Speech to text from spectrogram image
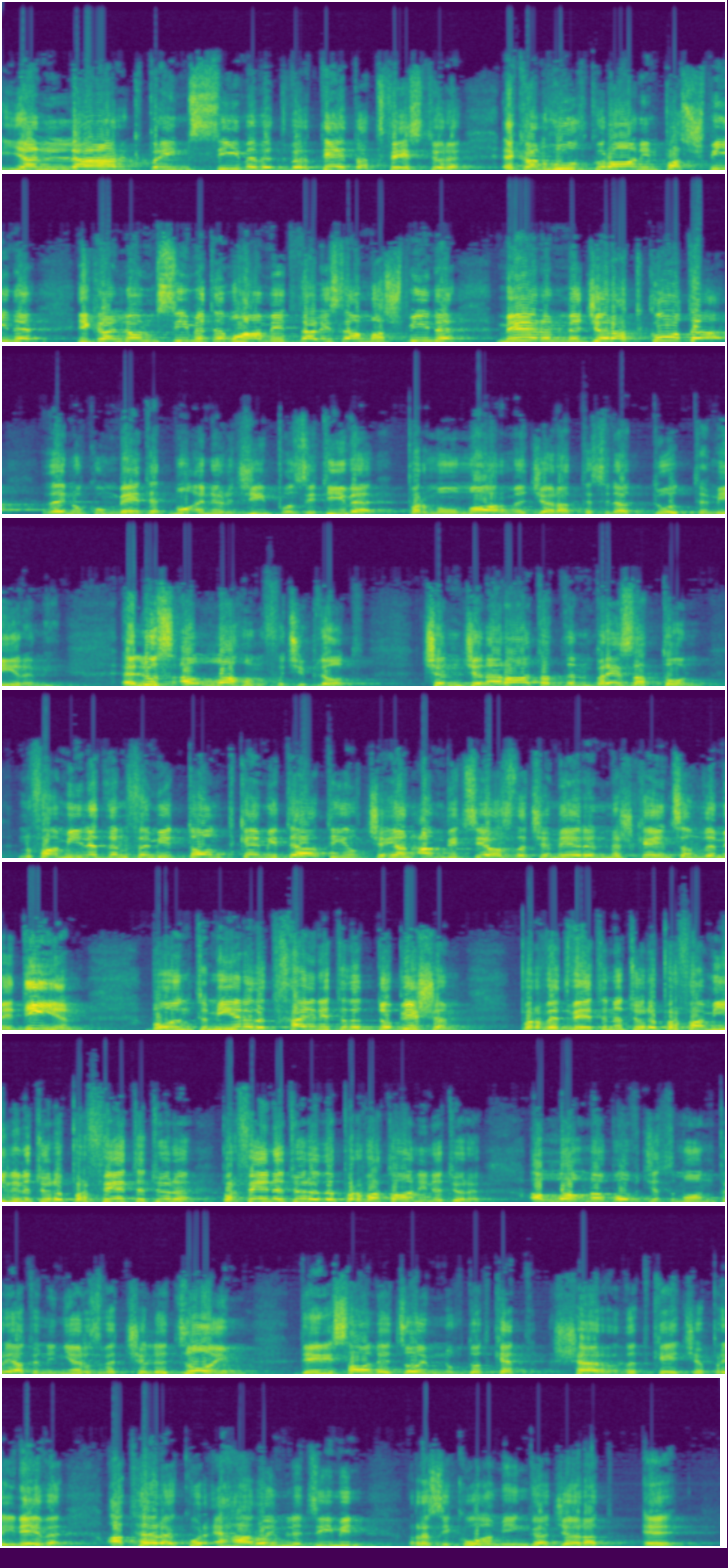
janë larg prej mësimeve të vërteta të fesë tyre. E kanë hudhë Kuranin pas shpine, i kanë lonë mësimet e Muhamedit alayhis salam pas shpine, merren me gjëra të kota dhe nuk u mbetet mo energji pozitive për m'u marrë me gjërat të cilat duhet të merremi. E lus Allahun fuqiplotë. Që në gjeneratat dhe në brezat tonë, në familjet dhe në fëmijët tonë të kemi të atillë që janë ambiciozë dhe që merren me shkencën dhe me dijen, bëhen të mirë dhe të hajrit dhe të dobishëm për vetveten e tyre, për familjen e tyre, për fetë e tyre, për fenë e tyre dhe për vatanin e tyre. Allahu na bëftë gjithmonë prej atyne njerëzve që lexojmë, derisa lexojmë nuk do të ketë sherr dhe të keqe prej neve. Atëherë kur e harrojmë leximin, rrezikohemi nga gjërat e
